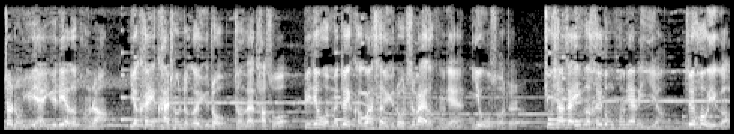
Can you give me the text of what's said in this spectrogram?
这种愈演愈烈的膨胀也可以看成整个宇宙正在塌缩。毕竟我们对可观测宇宙之外的空间一无所知，就像在一个黑洞空间里一样。最后一个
